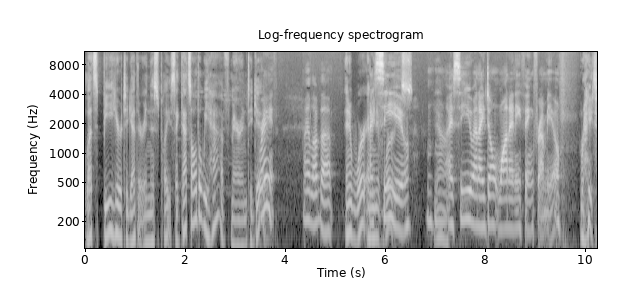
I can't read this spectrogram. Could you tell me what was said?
Let's be here together in this place. Like, that's all that we have, Marin, to give. Right. I love that. And it works. I mean, I see you. Mm-hmm. Yeah. I see you and I don't want anything from you. Right.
